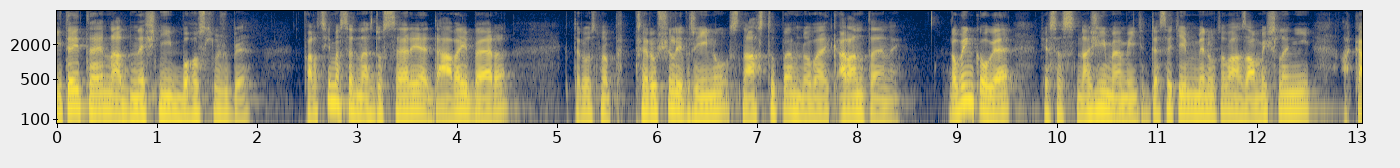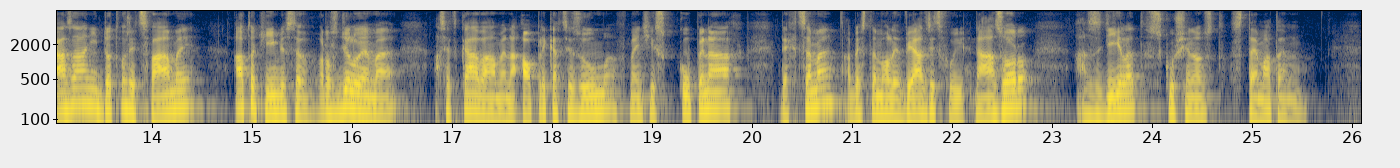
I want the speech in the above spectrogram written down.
Vítejte na dnešní bohoslužbě. Vracíme se dnes do série Dávej ber, kterou jsme přerušili v říjnu s nástupem nové karantény. Novinkou je, že se snažíme mít desetiminutová zamyšlení a kázání dotvořit s vámi, a to tím, že se rozdělujeme a setkáváme na aplikaci Zoom v menších skupinách, kde chceme, abyste mohli vyjádřit svůj názor a sdílet zkušenost s tématem.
